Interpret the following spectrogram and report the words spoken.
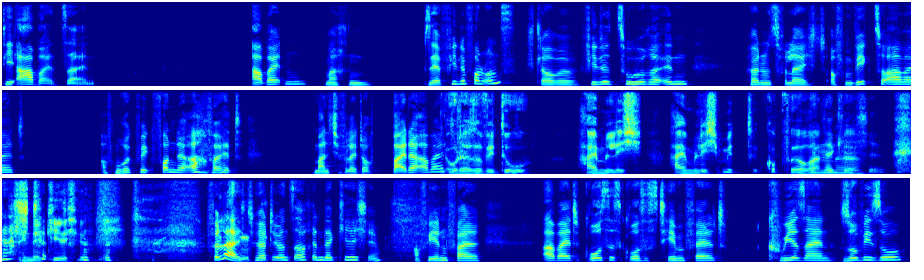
die Arbeit sein. Arbeiten machen sehr viele von uns. Ich glaube, viele ZuhörerInnen hören uns vielleicht auf dem Weg zur Arbeit, auf dem Rückweg von der Arbeit, manche vielleicht auch bei der Arbeit. Oder so wie du. Heimlich, heimlich mit Kopfhörern. In der Kirche. Äh, in der Kirche. vielleicht hört ihr uns auch in der Kirche. Auf jeden Fall Arbeit, großes, großes Themenfeld. Queer sein sowieso.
